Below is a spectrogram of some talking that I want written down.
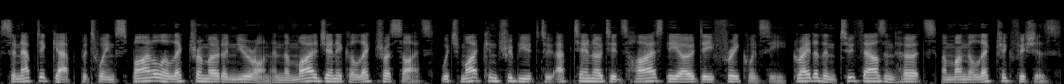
synaptic gap between spinal electromotor neuron and the myogenic electrocytes, which might contribute to aptenotid's highest EOD frequency greater than 2000 Hz among electric fishes.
